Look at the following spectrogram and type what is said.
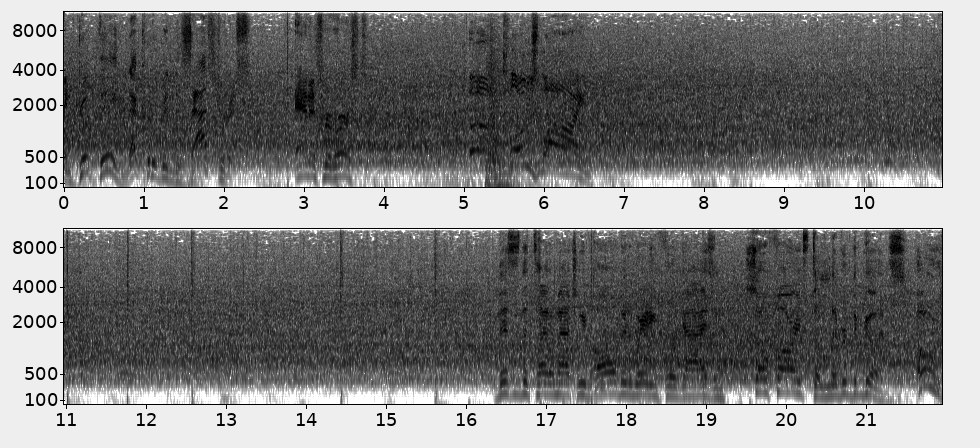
And good thing, that could have been disastrous. And it's reversed. Oh, This is the title match we've all been waiting for, guys, and so far it's delivered the goods. Oof.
